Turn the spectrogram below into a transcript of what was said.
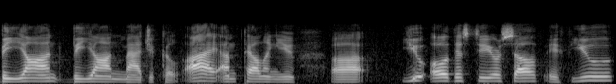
beyond, beyond magical. I am telling you, uh, you owe this to yourself. If you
